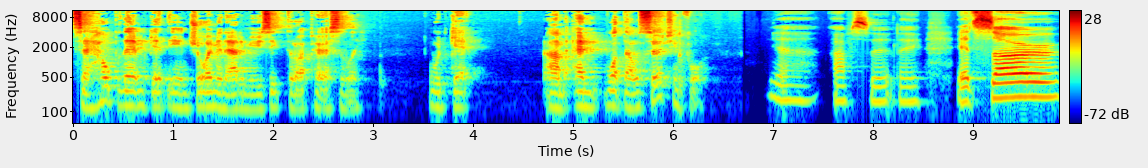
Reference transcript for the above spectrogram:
to help them get the enjoyment out of music that I personally would get um, and what they were searching for. Yeah, absolutely. It's so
